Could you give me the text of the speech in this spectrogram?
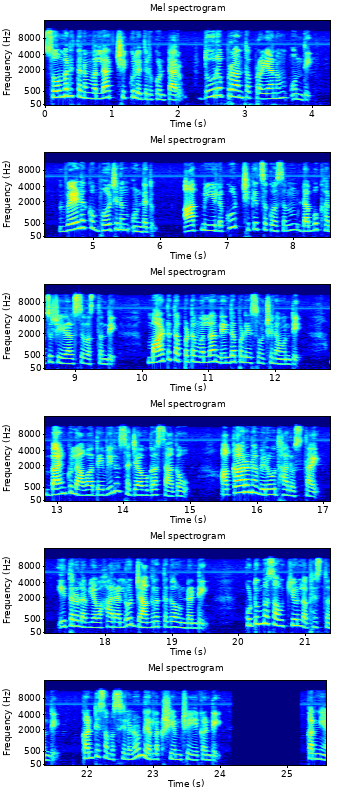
సోమరితనం వల్ల చిక్కులు ఎదుర్కొంటారు దూర ప్రాంత ప్రయాణం ఉంది. వేళకు భోజనం ఉండదు. ఆత్మీయులకు చికిత్స కోసం డబ్బు ఖర్చు చేయాల్సి వస్తుంది. మాట తప్పటం వల్ల నిందపడే సూచన ఉంది. బ్యాంకు లావాదేవీలు సజావుగా సాగవు. అకారణ విరోధాలొస్తాయి. ఇతరుల వ్యవహారాల్లో జాగ్రత్తగా ఉండండి. కుటుంబ సౌఖ్యం లభిస్తుంది. కంటి సమస్యలను నిర్లక్ష్యం చేయకండి. కన్య.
